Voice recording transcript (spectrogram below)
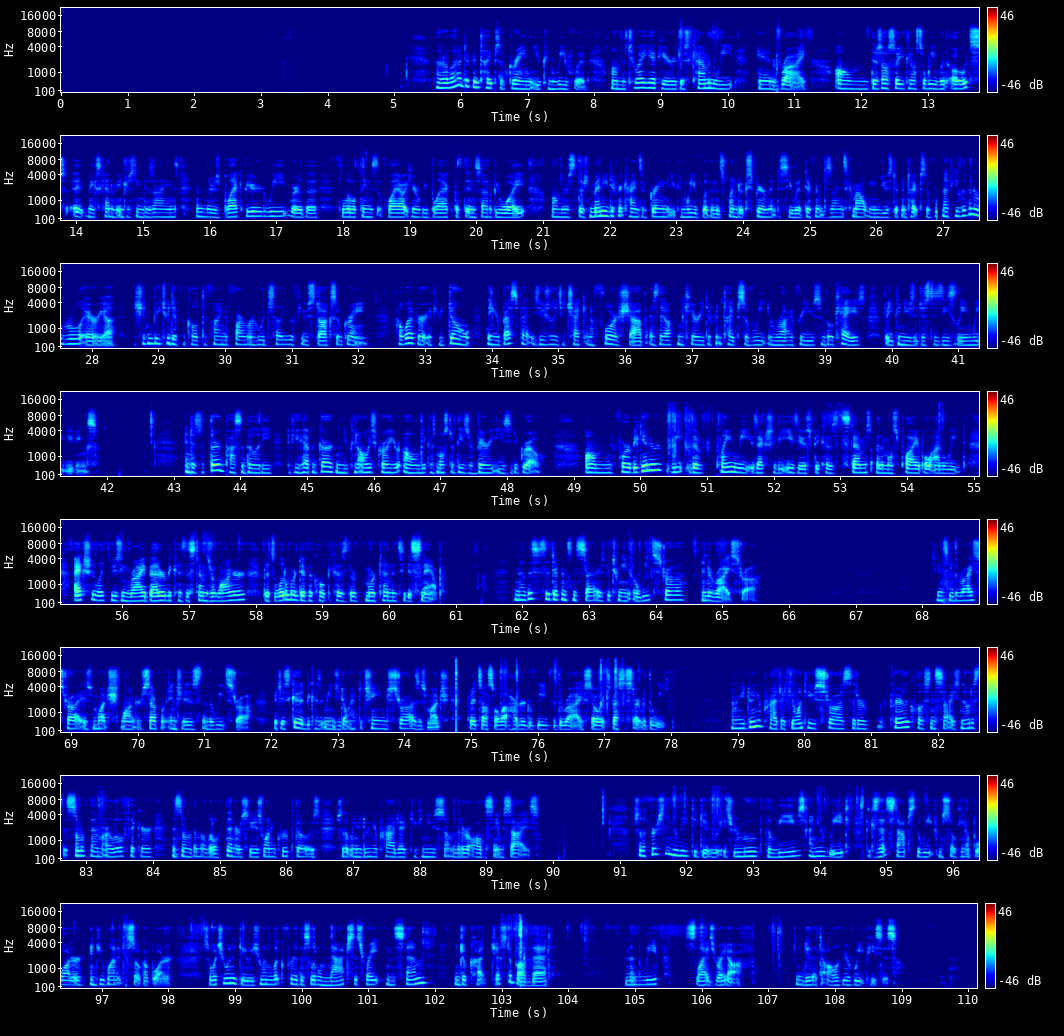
Now there are a lot of different types of grain that you can weave with. Um, the two I have here are just common wheat and rye. Um, there's also, you can also weave with oats. It makes kind of interesting designs. And there's black bearded wheat, where the, the little things that fly out here will be black, but the inside will be white. Um, there's, there's many different kinds of grain that you can weave with, and it's fun to experiment to see what different designs come out when you use different types of Now, if you live in a rural area, it shouldn't be too difficult to find a farmer who would sell you a few stalks of grain. However, if you don't, then your best bet is usually to check in a florist shop as they often carry different types of wheat and rye for use in bouquets, but you can use it just as easily in wheat weavings. And as a third possibility, if you have a garden, you can always grow your own because most of these are very easy to grow. Um, for a beginner, wheat, the plain wheat is actually the easiest because the stems are the most pliable on wheat. I actually like using rye better because the stems are longer, but it's a little more difficult because they're more tendency to snap. And now this is the difference in size between a wheat straw and a rye straw. As you can see, the rye straw is much longer, several inches, than the wheat straw, which is good because it means you don't have to change straws as much, but it's also a lot harder to weave with the rye, so it's best to start with the wheat. Now when you're doing a project, you want to use straws that are fairly close in size. Notice that some of them are a little thicker and some of them are a little thinner, so you just want to group those so that when you're doing your project, you can use some that are all the same size. So the first thing you'll need to do is remove the leaves on your wheat because that stops the wheat from soaking up water and you want it to soak up water. So what you want to do is you want to look for this little notch that's right in the stem and you'll cut just above that and then the leaf slides right off. You'll do that to all of your wheat pieces.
